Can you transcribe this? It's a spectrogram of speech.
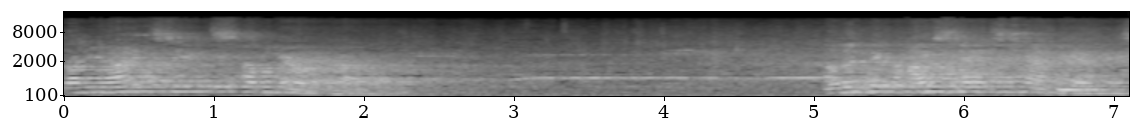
From the United States of America, Olympic ice dance champions,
